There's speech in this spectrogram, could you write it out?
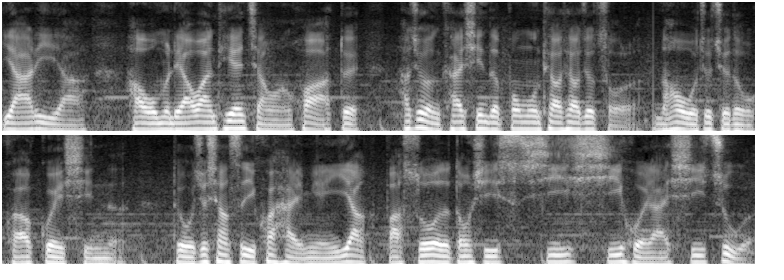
压力啊。好，我们聊完天、讲完话，对，他就很开心的蹦蹦跳跳就走了。然后我就觉得我快要跪心了，对我就像是一块海绵一样，把所有的东西吸吸回来、吸住了。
